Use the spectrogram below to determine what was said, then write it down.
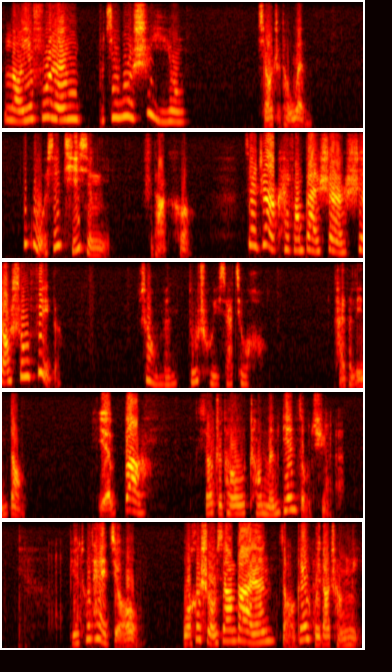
老爷夫人不借卧室一用？小指头问。不过我先提醒你，史塔克，在这儿开房办事儿是要收费的。让我们独处一下就好。凯特琳道。也罢。小指头朝门边走去。别拖太久，我和首相大人早该回到城里，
